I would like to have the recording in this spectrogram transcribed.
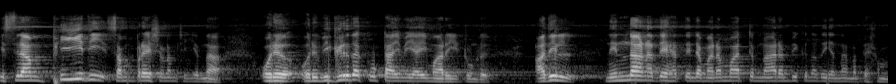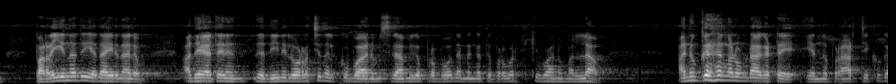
ഇസ്ലാം ഭീതി സംപ്രേഷണം ചെയ്യുന്ന ഒരു ഒരു വികൃത കൂട്ടായ്മയായി മാറിയിട്ടുണ്ട്. അതിൽ നിന്നാണ് അദ്ദേഹത്തിന്റെ മനംമാറ്റം ആരംഭിക്കുന്നത് എന്നാണ് അദ്ദേഹം പറയുന്നത്. ഏതായിരുന്നാലും അദ്ദേഹത്തിന് ദീനിൽ ഉറച്ചു നിൽക്കുവാനും ഇസ്ലാമിക പ്രബോധന രംഗത്ത് പ്രവർത്തിക്കുവാനുമെല്ലാം അനുഗ്രഹങ്ങൾ ഉണ്ടാകട്ടെ എന്ന് പ്രാർത്ഥിക്കുക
